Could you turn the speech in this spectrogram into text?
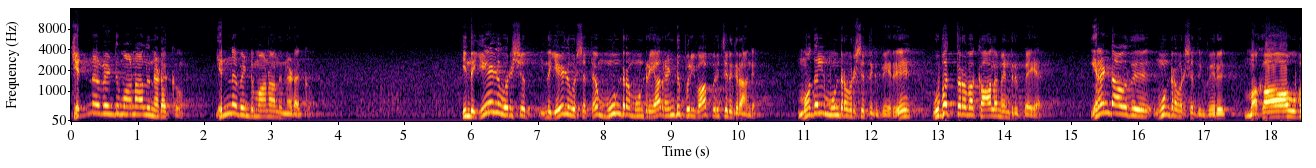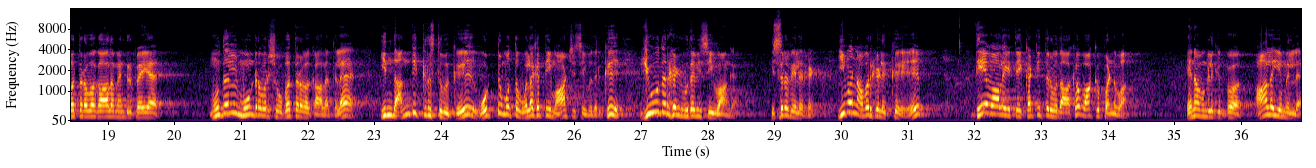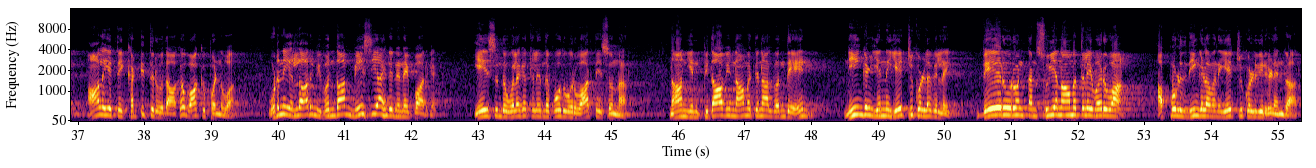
என்ன வேண்டுமானாலும் நடக்கும். என்ன வேண்டுமானாலும் நடக்கும். இந்த ஏழு வருஷம் இந்த ஏழு வருஷத்தை மூன்றரை மூன்றையா ரெண்டு பிரிவா பிரிச்சிருக்கிறாங்க. முதல் மூன்றரை வருஷத்துக்கு பேரு உபத்திரவ காலம் என்று பெயர். இரண்டாவது மூன்றரை வருஷத்துக்கு பேரு மகா உபத்திரவ காலம் என்று பெயர். முதல் மூன்றரை வருஷ உபத்திரவ காலத்துல இந்த அந்தி கிறிஸ்துவுக்கு ஒட்டுமொத்த உலகத்தையும் ஆட்சி செய்வதற்கு யூதர்கள் உதவி செய்வாங்க. இஸ்ரவேலர்கள். இவன் அவர்களுக்கு தேவாலயத்தை கட்டித் தருவதாக வாக்கு பண்ணுவான். ஏன்னா அவங்களுக்கு இப்போ ஆலயம் இல்லை. ஆலயத்தை கட்டித்தருவதாக வாக்கு பண்ணுவான். உடனே எல்லாரும் இவன்தான் மேசியா என்று நினைப்பார்கள். இயேசு இந்த உலகத்தில் இருந்தபோது ஒரு வார்த்தை சொன்னார். நான் என் பிதாவின் நாமத்தினால் வந்தேன். நீங்கள் என்னை ஏற்றுக்கொள்ளவில்லை. வேறொருவன் தன் சுயநாமத்திலே வருவான். அப்பொழுது நீங்கள் அவனை ஏற்றுக்கொள்வீர்கள் என்றார்.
